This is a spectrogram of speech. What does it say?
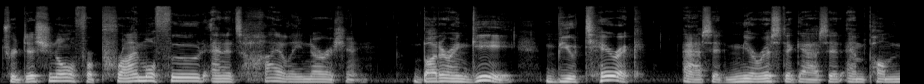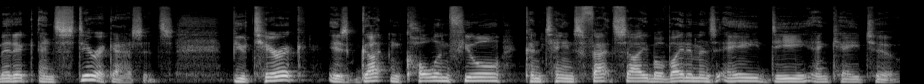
Traditional for primal food, and it's highly nourishing. Butter and ghee, butyric acid, myristic acid, and palmitic and stearic acids. Butyric is gut and colon fuel, contains fat soluble vitamins A, D, and K2.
